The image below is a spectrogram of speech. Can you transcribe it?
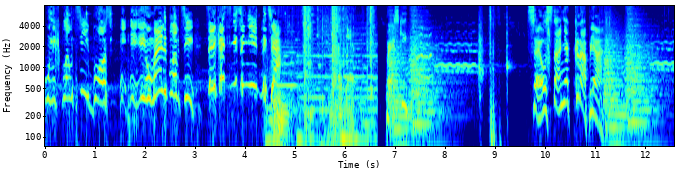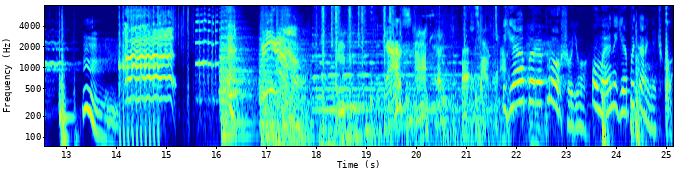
у них плавці, бос. І, і, і у мене плавці. Це якась нісенітниця. Пескі? Це остання крапля. А! Я перепрошую, у мене є питаннячко.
